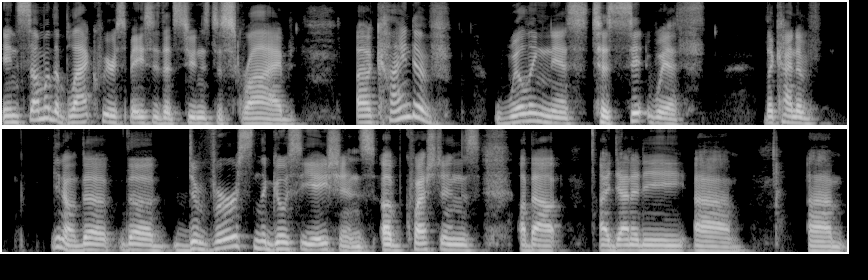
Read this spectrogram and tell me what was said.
In some of the black queer spaces that students described, a kind of willingness to sit with the kind of you know the the diverse negotiations of questions about identity um, um,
